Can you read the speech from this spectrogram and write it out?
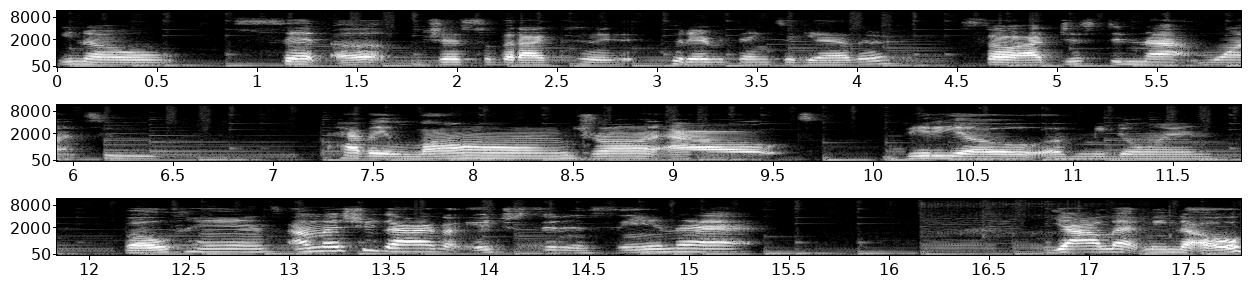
you know, set up just so that I could put everything together. So I just did not want to have a long drawn out video of me doing both hands unless you guys are interested in seeing that y'all let me know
